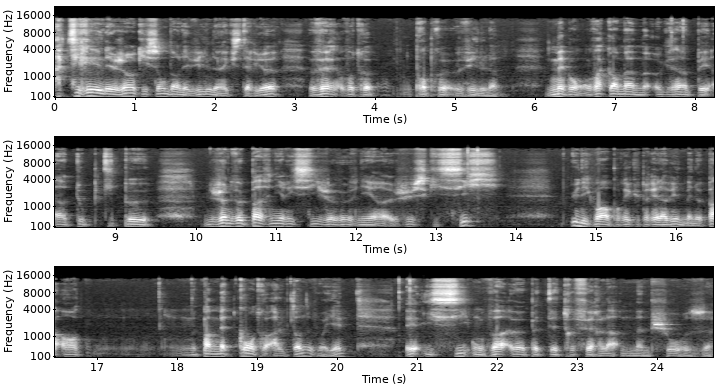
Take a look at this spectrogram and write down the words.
attirer les gens qui sont dans les villes extérieures vers votre propre ville. Mais bon, on va quand même grimper un tout petit peu. Je ne veux pas venir ici, je veux venir jusqu'ici uniquement pour récupérer la ville, mais ne pas, en, ne pas mettre contre Alton, vous voyez. Et ici, on va euh, peut-être faire la même chose.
